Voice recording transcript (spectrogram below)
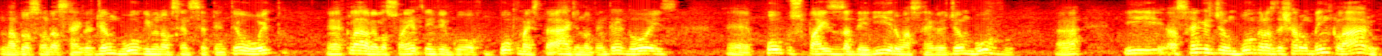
na adoção das regras de Hamburgo em 1978. É claro, ela só entra em vigor um pouco mais tarde, em 92. É, poucos países aderiram às regras de Hamburgo, tá? e as regras de Hamburgo elas deixaram bem claro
